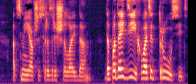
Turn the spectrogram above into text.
— отсмеявшись, разрешил Айдан. «Да подойди, хватит трусить!»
